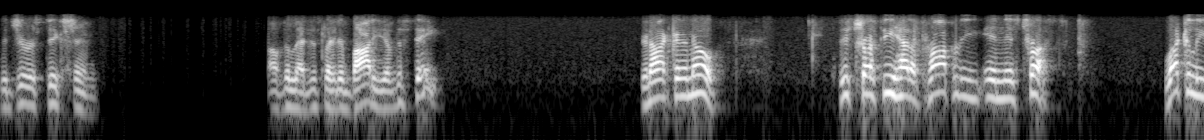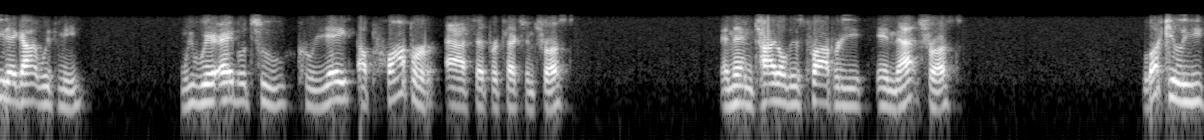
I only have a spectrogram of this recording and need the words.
the jurisdiction of the legislative body of the state. You're not going to know. This trustee had a property in this trust. Luckily, they got with me. We were able to create a proper asset protection trust and then title this property in that trust. Luckily,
